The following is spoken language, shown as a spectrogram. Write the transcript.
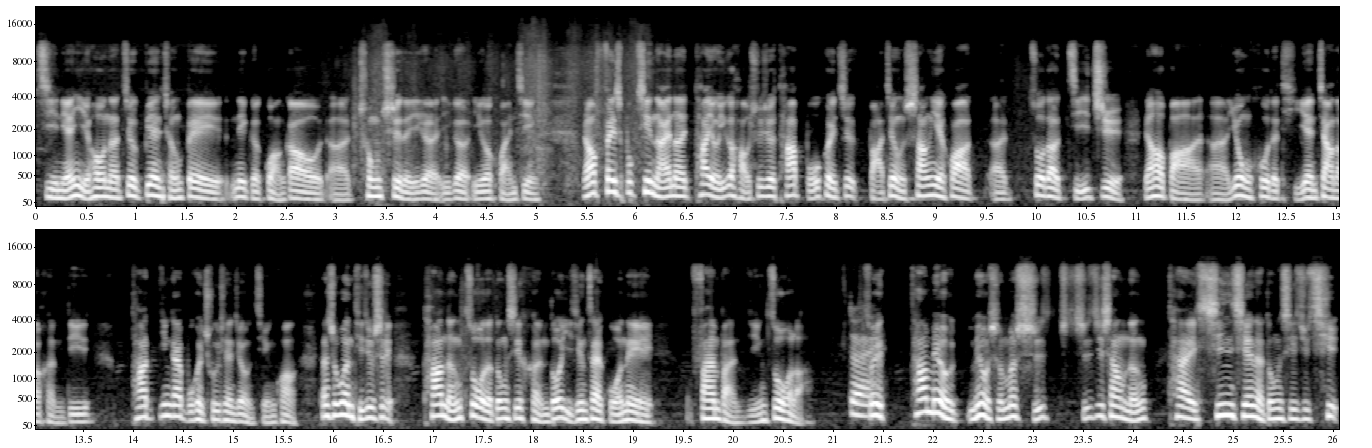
几年以后呢，就变成被那个广告呃充斥的一个一个一个环境。然后 Facebook 进来呢，它有一个好处就是它不会就把这种商业化呃做到极致，然后把呃用户的体验降到很低。它应该不会出现这种情况，但是问题就是它能做的东西很多已经在国内翻版已经做了，对，所以它没有没有什么实实际上能太新鲜的东西去去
